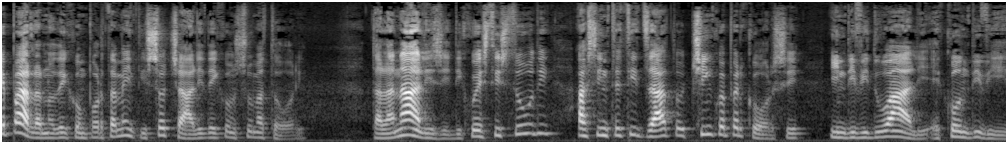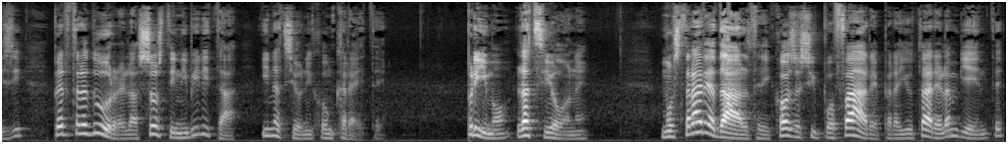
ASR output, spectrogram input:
che parlano dei comportamenti sociali dei consumatori. Dall'analisi di questi studi ha sintetizzato cinque percorsi individuali e condivisi per tradurre la sostenibilità in azioni concrete. Primo, l'azione. Mostrare ad altri cosa si può fare per aiutare l'ambiente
